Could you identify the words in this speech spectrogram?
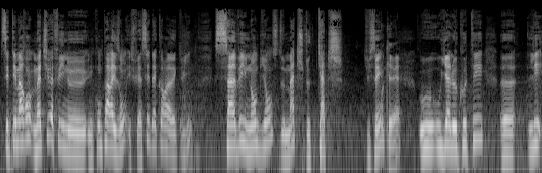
c'était marrant. Mathieu a fait une, une comparaison et je suis assez d'accord avec lui. Ça avait une ambiance de match de catch, tu sais, Ok. où où il y a le côté, euh, les,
